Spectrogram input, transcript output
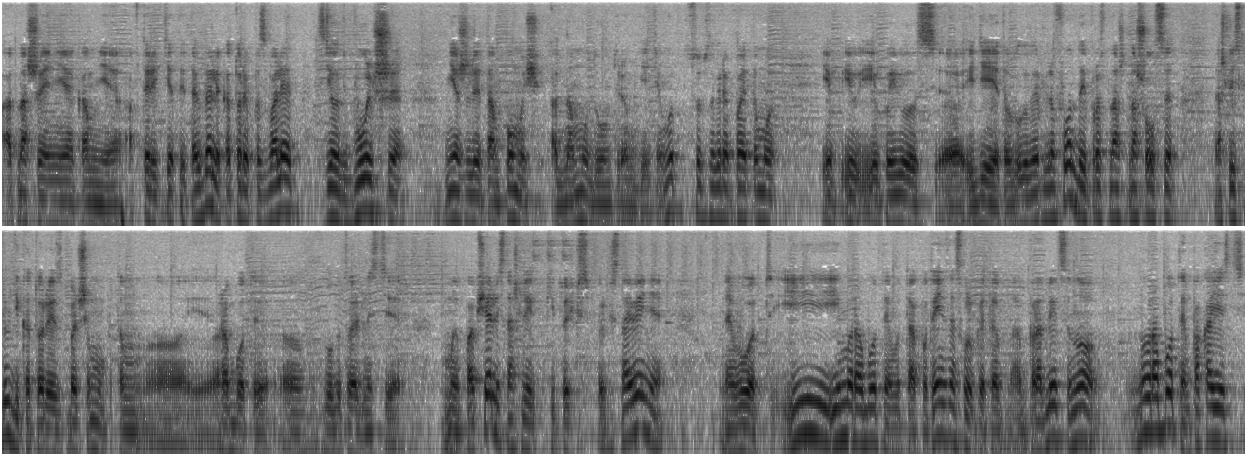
отношения ко мне, авторитет и так далее, который позволяет сделать больше, нежели там помощь одному, двум, трем детям. Вот, собственно говоря, поэтому и, и, и появилась э, идея этого благотворительного фонда, и просто наш, нашелся, нашлись люди, которые с большим опытом э, работы в благотворительности мы пообщались, нашли какие-то точки соприкосновения, вот, и, и мы работаем вот так вот. Я не знаю, сколько это продлится, но ну, работаем, пока есть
